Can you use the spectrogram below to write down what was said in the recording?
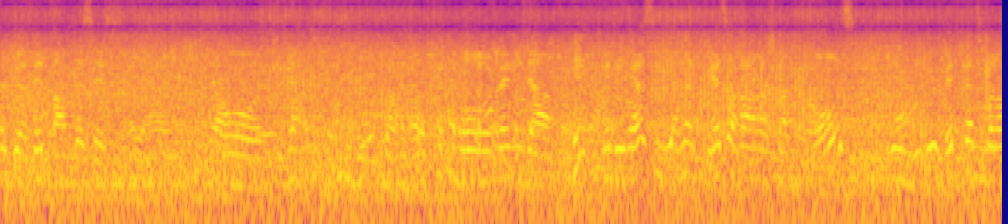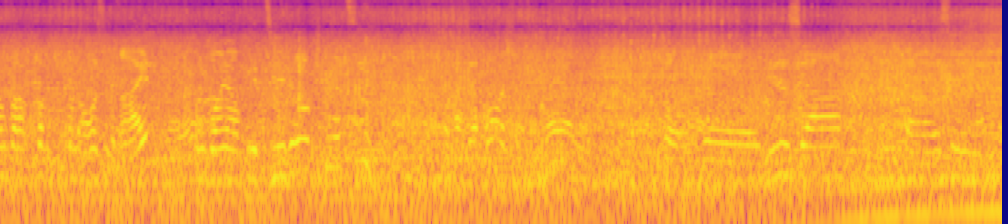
Und der Windbahn das ist. Ja. Und, ja, und wenn die da, wenn die ersten, die anderen Querzerfahrer standen raus, die, die Wettkampfballon kommt von außen rein und wollen auf ihr Ziel drauf stürzen. Das hat der Porsche. Ja, ja. So, und, äh, dieses Jahr da ist so die ganze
